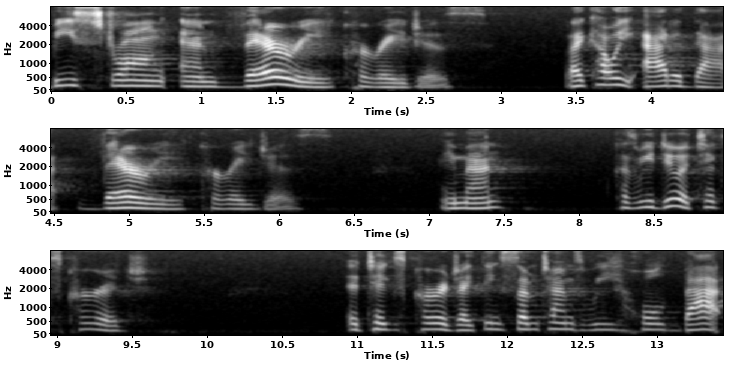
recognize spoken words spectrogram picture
Be strong and very courageous. Like how he added that, very courageous. Amen? Because we do, it takes courage. It takes courage. I think sometimes we hold back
